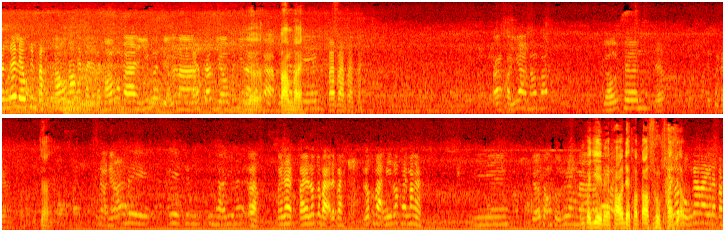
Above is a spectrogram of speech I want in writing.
มันได้เร็วขึ้นปะน้องน้องให้ไปเลยปะน้องก็มาอย่างนี้มันก็เสียเวลาแป๊บเดียวไม่มีอะไรก็กลับเออตามไป ไปไปไปไปขออนุญาตน้องครับเดี๋ยวเชิญเดี๋ยวเดี๋ยวไปเลยจะพี่หน่อยเนี่ยให้ให้ขึ้นขึ้นท้ายพี่นะเออไม่ได้ไปรถกระบะเลยไปรถกระบะมีรถใครบ้างอะมี เดี๋ยวสองศูนย์ไม่ต้องมึมางไปยืนกับเขาเดี๋ยวเขาก็เอาลงไปไปรหรถอกผมก็ไปก็ได้ปะ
